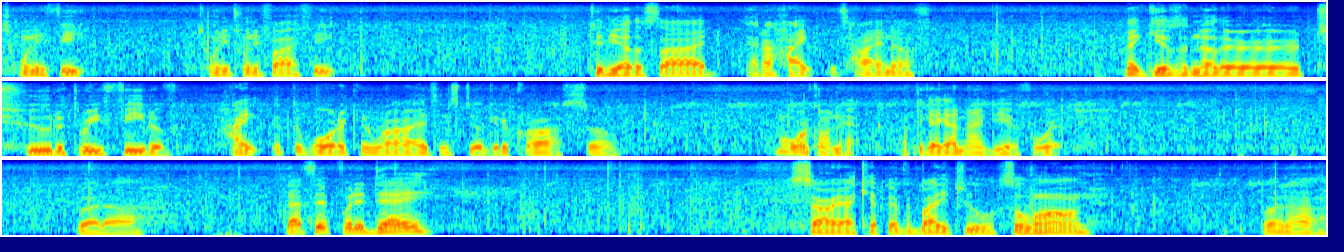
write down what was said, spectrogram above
20 feet, 20, 25 feet to the other side at a height that's high enough. That gives another two to three feet of height that the water can rise and still get across. So I'm gonna work on that. I think I got an idea for it. But uh, that's it for today. Sorry I kept everybody too so long, but uh,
